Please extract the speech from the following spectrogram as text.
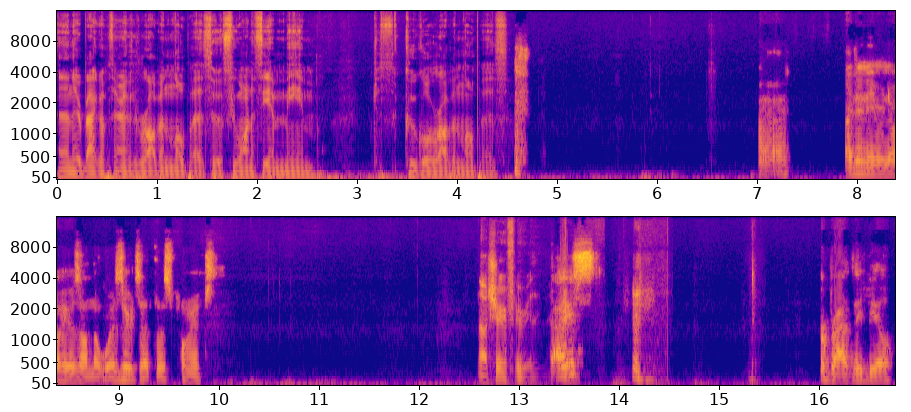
And then they're back up there with Robin Lopez, who, if you want to see a meme, just Google Robin Lopez. Uh, I didn't even know he was on the Wizards at this point. Not sure if it really I matters. just poor Bradley Beal.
